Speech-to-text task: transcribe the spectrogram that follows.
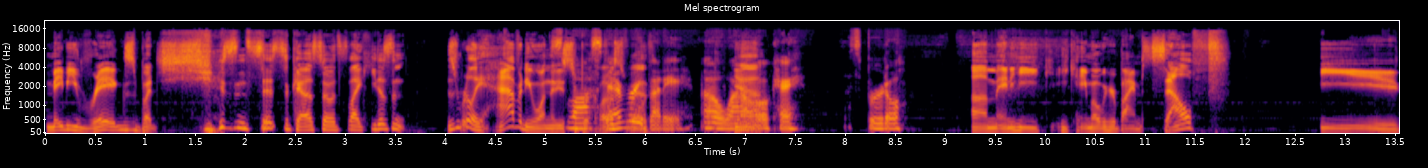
Maybe Riggs, but she's in Sisika, so it's like he doesn't doesn't really have anyone that he's super Lost close with. everybody. Oh wow. Yeah. Okay. That's brutal. Um, and he he came over here by himself. He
